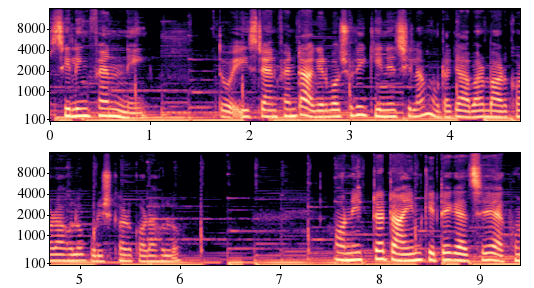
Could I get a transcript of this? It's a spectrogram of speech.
সিলিং ফ্যান নেই। তো এই স্ট্যান্ড ফ্যানটা আগের বছরই কিনেছিলাম, ওটাকে আবার বার করা হলো, পরিষ্কার করা হলো। অনেকটা টাইম কেটে গেছে, এখন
